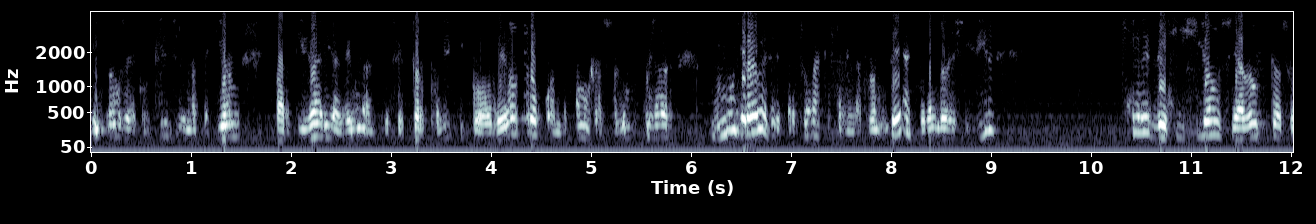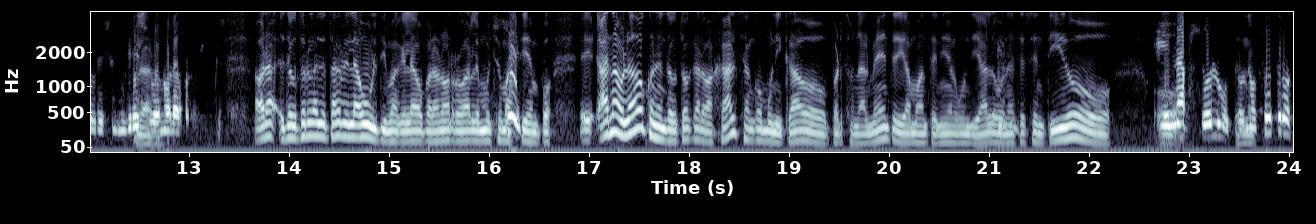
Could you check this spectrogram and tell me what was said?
y entonces constituye una cuestión partidaria de un sector político o de otro cuando estamos resolviendo cosas graves de personas que están en la frontera esperando decidir qué decisión se adopta sobre su ingreso o no a la provincia. Ahora, doctor Gallo la última que le hago para no robarle mucho más tiempo. Eh, ¿Han hablado con el doctor Carvajal? ¿Se han comunicado personalmente? digamos ¿Han tenido algún diálogo en este sentido? en absoluto. Nosotros,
